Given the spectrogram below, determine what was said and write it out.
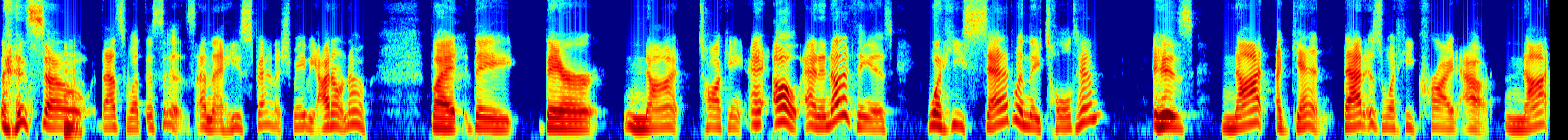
so hmm. that's what this is and that he's spanish maybe i don't know but they they're not talking and, oh and another thing is what he said when they told him is not again. That is what he cried out, not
